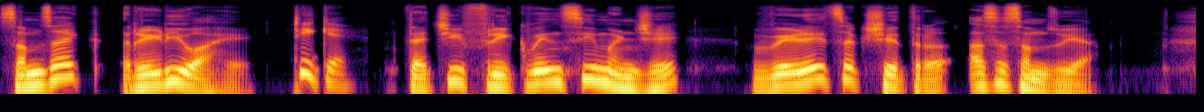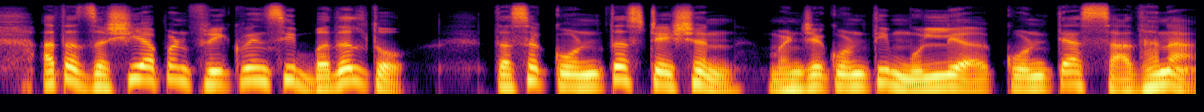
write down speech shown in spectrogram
समजा एक रेडिओ आहे. ठीक आहे. त्याची फ्रिक्वेन्सी म्हणजे वेळेचं क्षेत्र असं समजूया. आता जशी आपण फ्रिक्वेन्सी बदलतो तसं कोणतं स्टेशन म्हणजे कोणती मूल्य कोणत्या साधना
